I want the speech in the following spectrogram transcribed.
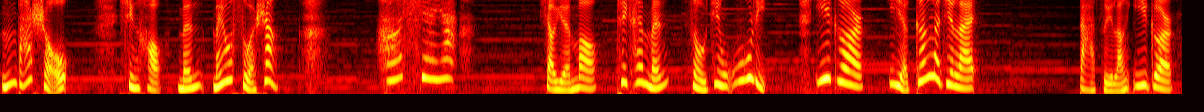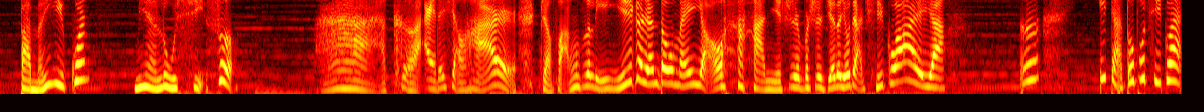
门把手，幸好门没有锁上。好险呀！小圆帽推开门，走进屋里，伊戈尔也跟了进来。大嘴狼伊戈尔把门一关，面露喜色。啊，可爱的小孩儿，这房子里一个人都没有，哈哈，你是不是觉得有点奇怪呀？嗯，一点都不奇怪。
